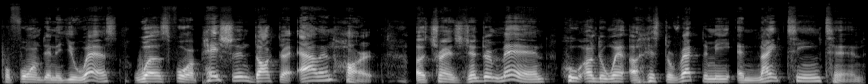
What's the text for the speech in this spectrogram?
performed in the US was for a patient, Dr. Alan Hart, a transgender man who underwent a hysterectomy in 1910.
